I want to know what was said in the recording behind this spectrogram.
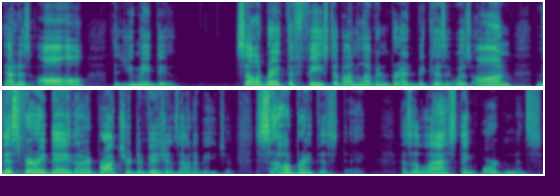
That is all that you may do. Celebrate the feast of unleavened bread because it was on this very day that I brought your divisions out of Egypt. Celebrate this day as a lasting ordinance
